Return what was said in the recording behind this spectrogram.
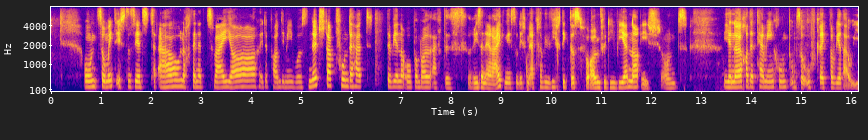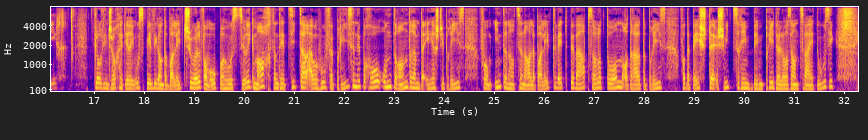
Und somit ist das jetzt auch nach den zwei Jahren in der Pandemie, wo es nicht stattgefunden hat, der Wiener Opernball, einfach das Riesenereignis. Und ich merke, wie wichtig das vor allem für die Wiener ist. Und je näher der Termin kommt, umso aufgeregter wird auch ich. Claudine Schoch hat ihre Ausbildung an der Ballettschule vom Opernhaus Zürich gemacht und hat seitdem auch einen Haufen Preise bekommen, unter anderem der erste Preis vom internationalen Ballettwettbewerb Solothurn oder auch der Preis von der besten Schweizerin beim Prix de Lausanne 2000.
